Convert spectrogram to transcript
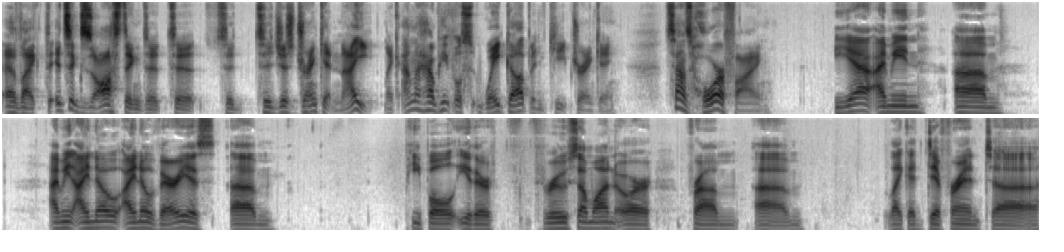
And like it's exhausting to to to to just drink at night. Like I don't know how people wake up and keep drinking. It sounds horrifying. Yeah, I mean, um, I mean, I know, I know various um, people either through someone or from um, like a different. Uh,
